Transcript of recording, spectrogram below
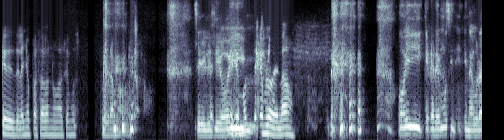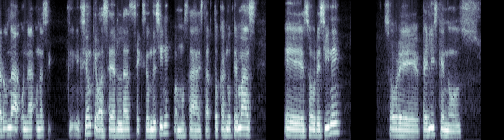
que desde el año pasado no hacemos programa. sí, sí, hoy... ejemplo de lado. hoy queremos inaugurar una, una, una sección que va a ser la sección de cine. Vamos a estar tocando temas eh, sobre cine, sobre pelis que nos,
